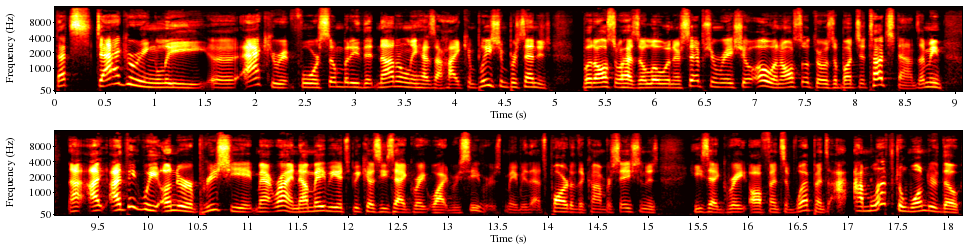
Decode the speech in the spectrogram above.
that's staggeringly uh, accurate for somebody that not only has a high completion percentage but also has a low interception ratio. Oh, and also throws a bunch of touchdowns. I mean, I, I think we underappreciate Matt Ryan. Now, maybe it's because he's had great wide receivers. Maybe that's part of the conversation is he's had great offensive weapons. I, I'm left to wonder though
